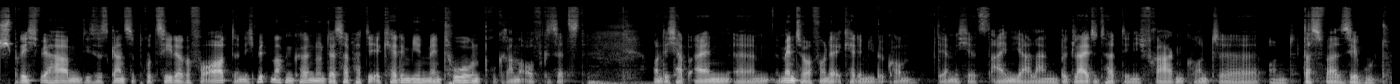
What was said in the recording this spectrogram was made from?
Sprich, wir haben dieses ganze Prozedere vor Ort dann nicht mitmachen können und deshalb hat die Academy ein Mentorenprogramm aufgesetzt. Und ich habe einen ähm, Mentor von der Academy bekommen, der mich jetzt ein Jahr lang begleitet hat, den ich fragen konnte. Und das war sehr gut.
